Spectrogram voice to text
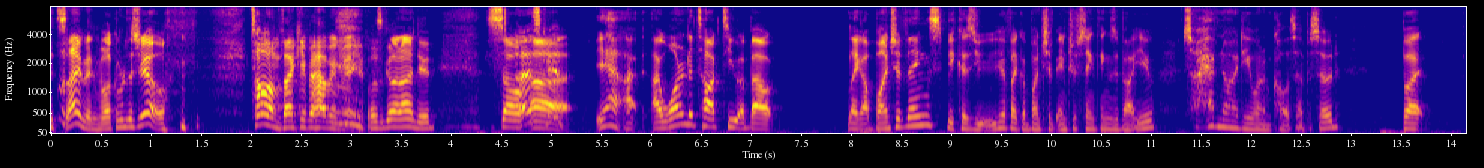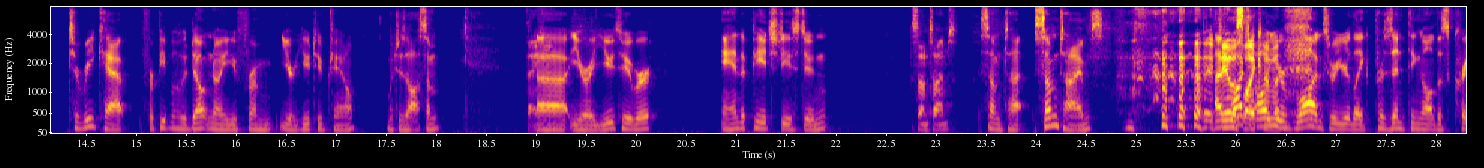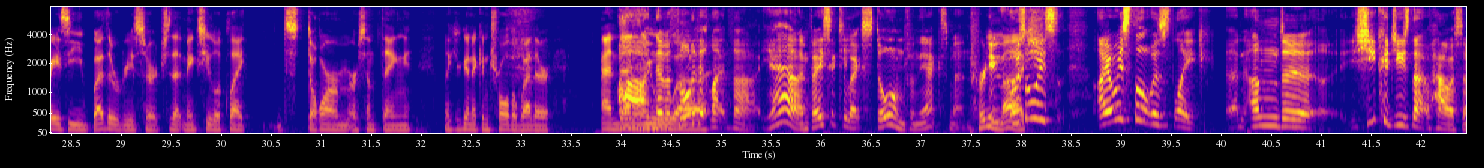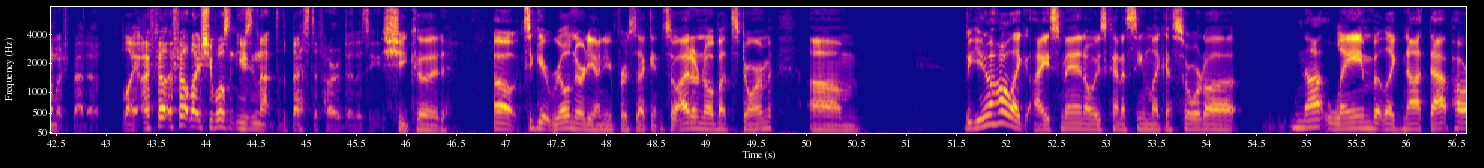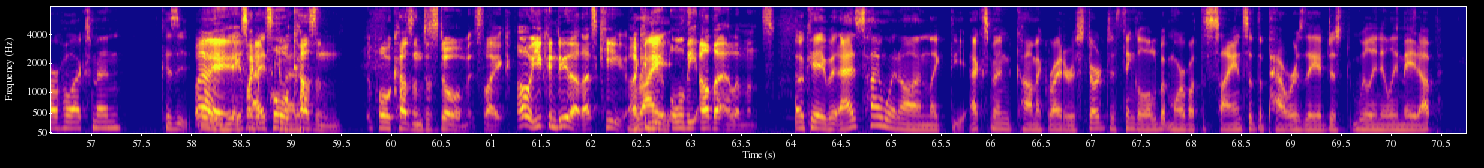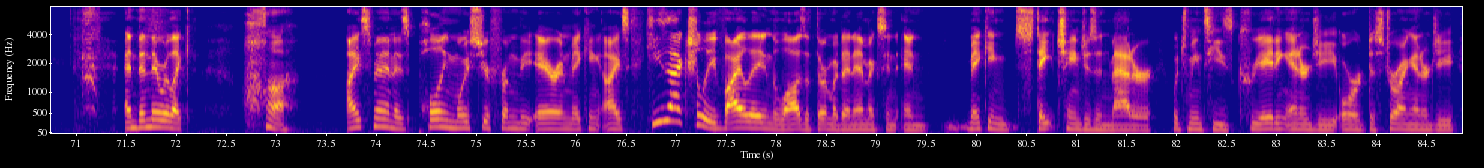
Simon, welcome to the show. Tom, thank you for having me. What's going on, dude? So, uh, yeah, I, I wanted to talk to you about like a bunch of things because you, you have like a bunch of interesting things about you. So I have no idea what I'm gonna call this episode. But to recap, for people who don't know you from your YouTube channel, which is awesome, Thank you. Uh, you're a YouTuber and a PhD student. Sometimes. Sometimes. Sometimes. I watch like all I'm your a... vlogs where you're like presenting all this crazy weather research that makes you look like Storm or something. Like you're going to control the weather. And then oh, you, I never uh, thought of uh, it like that. Yeah, I'm basically like Storm from the X Men. Pretty it, much. Was always, I always thought was like an under. She could use that power so much better. Like I felt, I felt like she wasn't using that to the best of her abilities. She could. Oh, to get real nerdy on you for a second. So I don't know about Storm. Um, but you know how like Iceman always kind of seemed like a sort of not lame, but like not that powerful X Men because it, well, it it's like a poor cousin, poor cousin to Storm. It's like, oh, you can do that. That's cute. I right. can do all the other elements. Okay, but as time went on, like the X Men comic writers started to think a little bit more about the science of the powers they had just willy nilly made up, and then they were like, huh Iceman is pulling moisture from the air and making ice. He's actually violating the laws of thermodynamics and, and making state changes in matter, which means he's creating energy or destroying energy.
